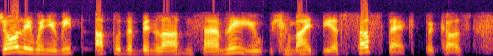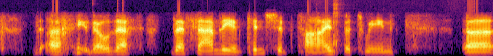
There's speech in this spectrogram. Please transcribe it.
Surely, when you meet up with the bin Laden family, you, you might be a suspect because, uh, you know, their, their family and kinship ties between uh,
